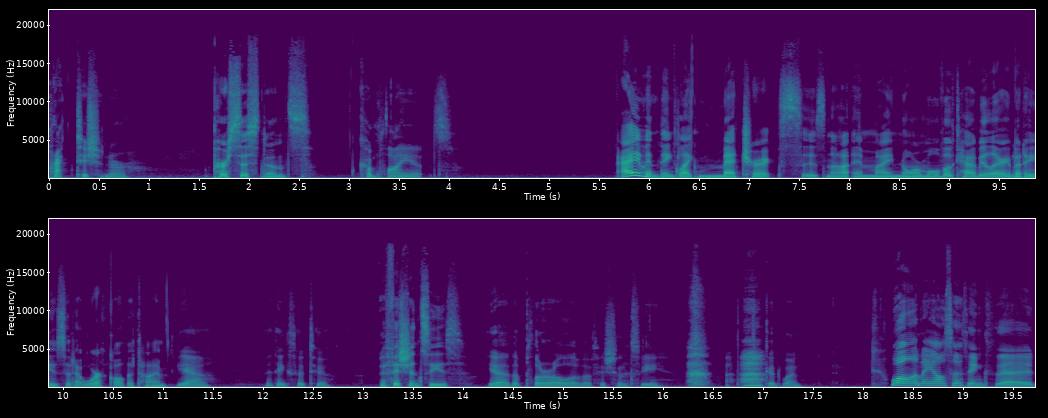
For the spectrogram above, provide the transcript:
Practitioner, persistence compliance. I even think like metrics is not in my normal vocabulary, but I Mhm. use it at work all the time. Yeah, I think so too. Efficiencies. Yeah, the plural of efficiency. That's a good one. Well, and I also think that,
